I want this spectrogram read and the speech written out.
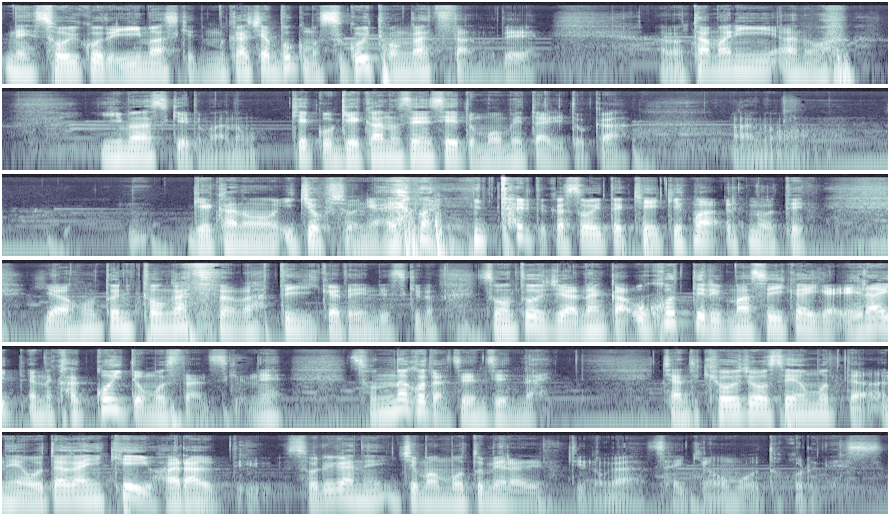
ねそういうこと言いますけど昔は僕もすごいとんがってたのであのたまにあの言いますけどもあの結構外科の先生と揉めたりとかあの外科の医局長に謝りに行ったりとかそういった経験もあるので いや本当にとんがってたなって言い方変ですけどその当時はなんか怒ってる麻酔科医が偉いあのかっこいいと思ってたんですけどねそんなことは全然ない。ちゃんと協調性を持ったねお互いに敬意を払うっていうそれがね一番求められるっていうのが最近思うところです。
